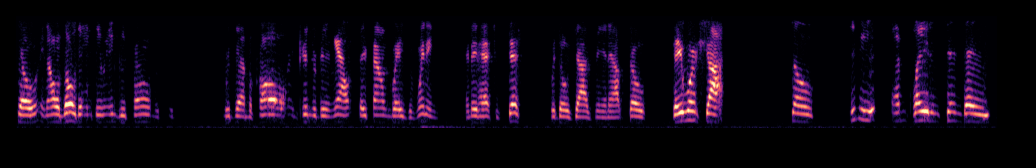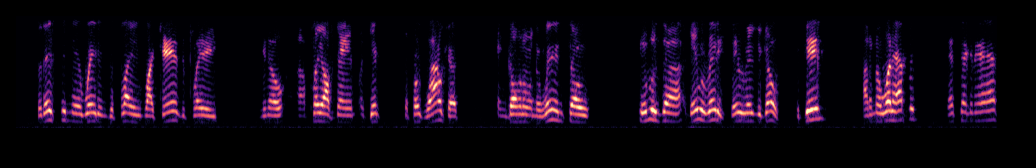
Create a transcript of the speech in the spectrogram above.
So, and although they, they were injury prone with with, with uh, McCall and Pinder being out, they found ways of winning, and they've had success with those guys being out. So they weren't shot. So Sydney hadn't played in 10 days, so they're sitting there waiting to play while Kansas played, you know, a playoff game against the Perth Wildcats and going on to win. So it was, uh, they were ready. They were ready to go. But then, I don't know what happened that second half.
